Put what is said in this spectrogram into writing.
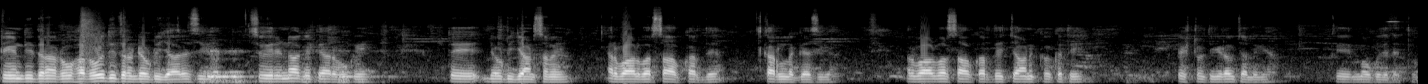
ਟ੍ਰੇਨ ਦੀ ਤਰ੍ਹਾਂ ਰੋ, ਹਰ ਰੋਜ਼ ਦੀ ਤਰ੍ਹਾਂ ਡਿਊਟੀ ਜਾ ਰਹੇ ਸੀਗੇ। ਸਵੇਰੇ ਨਹਾ ਕੇ ਤਿਆਰ ਹੋ ਕੇ ਤੇ ਡਿਊਟੀ ਜਾਣ ਸਮੇਂ ਰਿਵਾਲਵਰ ਸਾਫ਼ ਕਰਦੇ, ਕਰਨ ਲੱਗਿਆ ਸੀਗਾ। ਰਿਵਾਲਵਰ ਸਾਫ਼ ਕਰਦੇ ਅਚਾਨਕ ਕਿਤੇ ਪਿਸਟਲ ਤੇ ਜਿਹੜਾ ਉਹ ਚੱਲ ਗਿਆ ਤੇ ਮੌਕੇ ਤੇ ਡੈਥ ਹੋ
